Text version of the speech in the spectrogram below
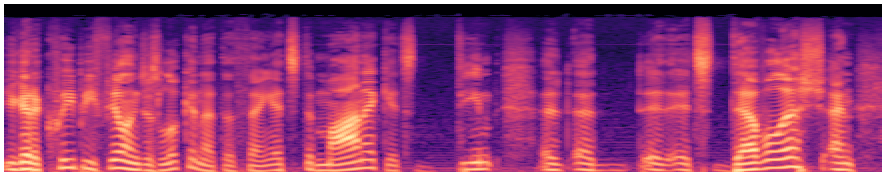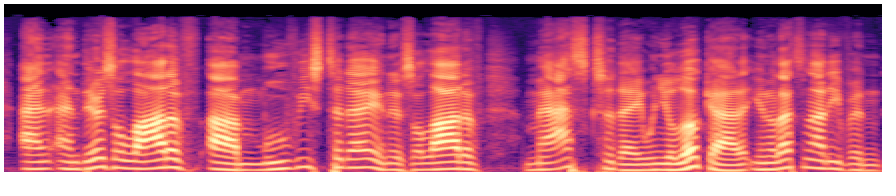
You get a creepy feeling just looking at the thing. It's demonic. It's de- uh, uh, it's devilish, and and and there's a lot of um, movies today, and there's a lot of masks today. When you look at it, you know that's not even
